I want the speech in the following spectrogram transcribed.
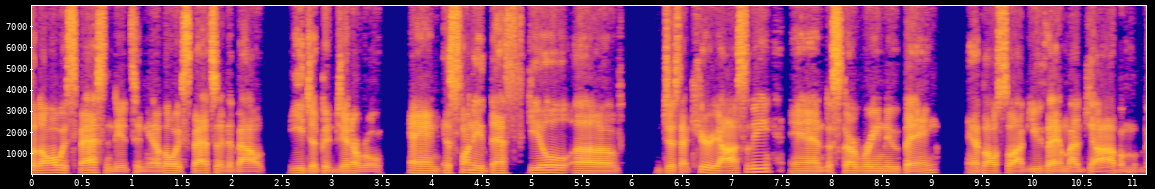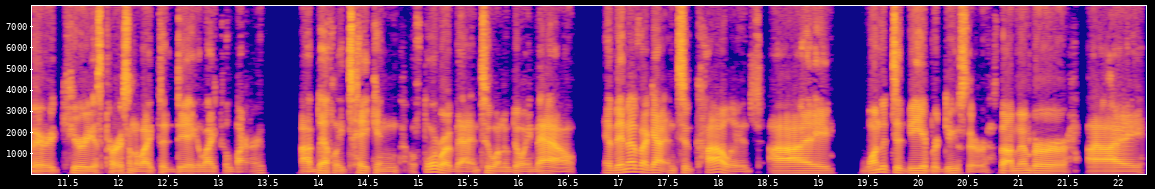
So they're always fascinated to me. I was always fascinated about Egypt in general. And it's funny that skill of just that curiosity and discovering new things. And also I've used that in my job. I'm a very curious person. I like to dig, I like to learn. I've definitely taken a form of that into what I'm doing now. And then as I got into college, I wanted to be a producer. So I remember I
